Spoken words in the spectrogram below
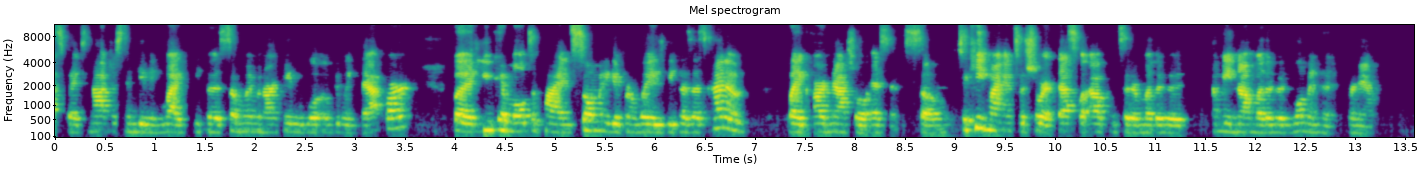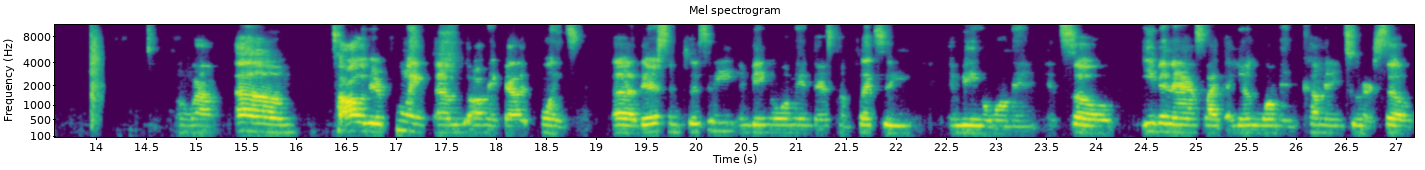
aspects, not just in giving life, because some women aren't capable of doing that part, but you can multiply in so many different ways because that's kind of like our natural essence. So to keep my answer short, that's what I'll consider motherhood. I mean, not motherhood, womanhood for now. Oh wow. Um, to all of your point, um, you all make valid points. Uh, there's simplicity in being a woman. There's complexity in being a woman, and so even as like a young woman coming into herself,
